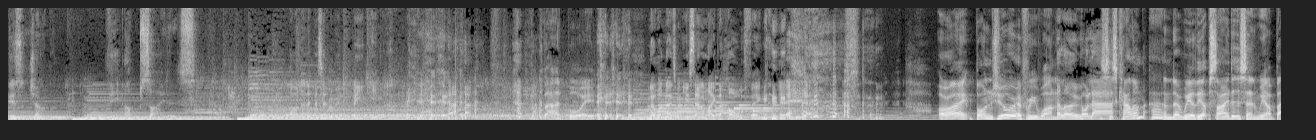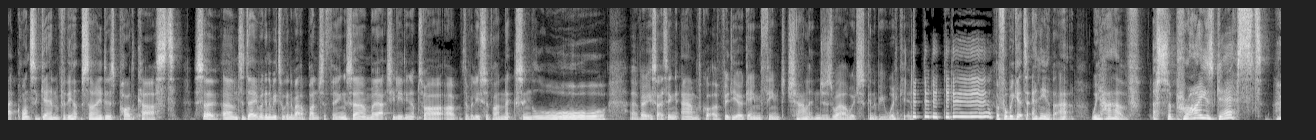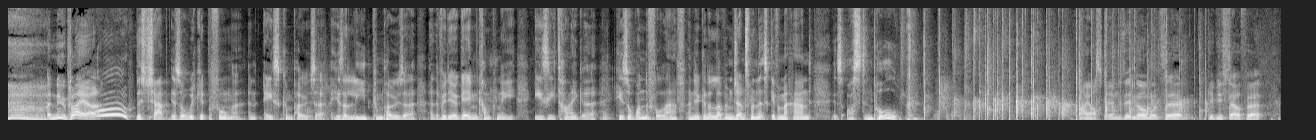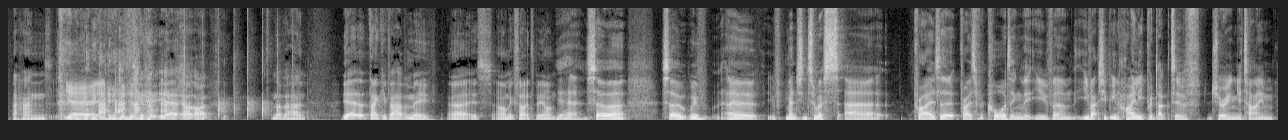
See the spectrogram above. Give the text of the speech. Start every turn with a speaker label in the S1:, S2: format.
S1: Ladies and gentlemen, the Upsiders.
S2: I want an episode where we beat people.
S3: the bad boy.
S2: no one knows what you sound like. The whole
S4: thing. All right, bonjour everyone.
S2: Hello.
S4: Hola. This is Callum, and uh, we are the Upsiders, and we are back once again for the Upsiders podcast. So um, today we're going to be talking about a bunch of things. Um, we're actually leading up to our, our, the release of our next single, uh, very exciting, and we've got a video game themed challenge as well, which is going to be wicked. Before we get to any of that, we have a surprise guest,
S3: a new player.
S4: Woo! This chap is a wicked performer, an ace composer. He's a lead composer at the video game company Easy Tiger. He's a wonderful laugh, and you're going to love him. Gentlemen, let's give him a hand. It's Austin Poole.
S2: Hi, Austin.
S3: Is it normal to give yourself a, a hand?
S2: Yeah.
S3: yeah, all right. Another hand. Yeah, thank you for having me. Uh, it's I'm excited to be on.
S4: Yeah. So, uh, so we've uh, you've mentioned to us uh, prior to prior to recording that you've um, you've actually been highly productive during your time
